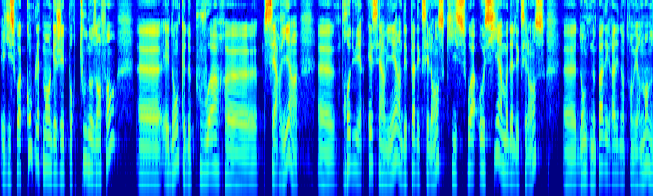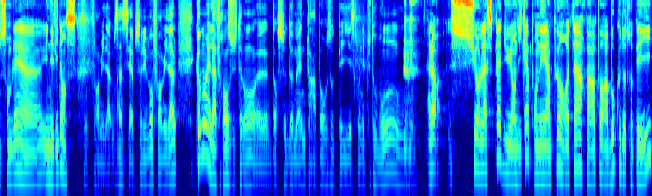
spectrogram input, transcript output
et qui soit complètement engagé pour tous nos enfants, euh, et donc de pouvoir euh, servir, euh, produire et servir des plats d'excellence qui soient aussi un modèle d'excellence. Euh, donc ne pas dégrader notre environnement nous semblait une évidence. C'est formidable, ça c'est absolument formidable. Comment est la France justement euh, dans ce domaine par rapport aux autres pays? Est-ce qu'on est plutôt bon Alors sur l'aspect du handicap, on est un peu en retard par rapport à beaucoup d'autres pays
